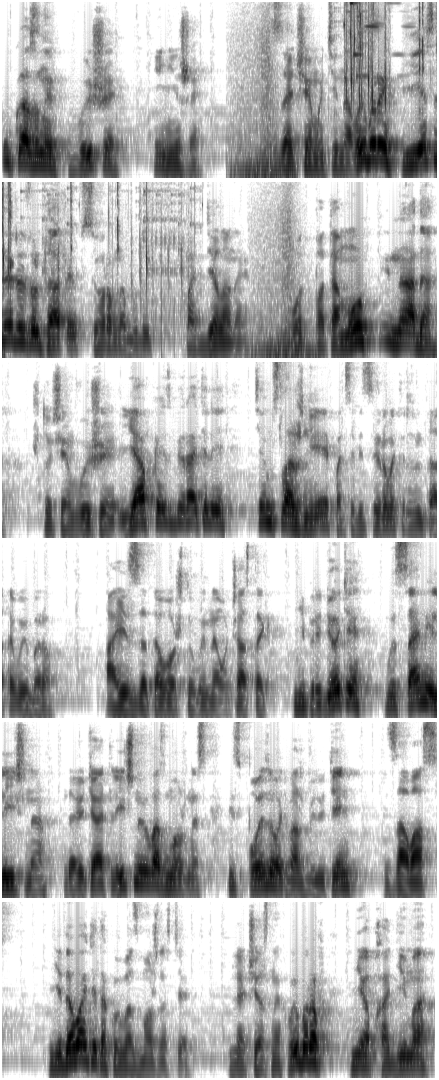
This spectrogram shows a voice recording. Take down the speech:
указаны выше и ниже. Зачем идти на выборы, если результаты все равно будут подделаны? Вот потому и надо, что чем выше явка избирателей, тем сложнее фальсифицировать результаты выборов. А из-за того, что вы на участок не придете, вы сами лично даете отличную возможность использовать ваш бюллетень за вас. Не давайте такой возможности. Для честных выборов необходима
